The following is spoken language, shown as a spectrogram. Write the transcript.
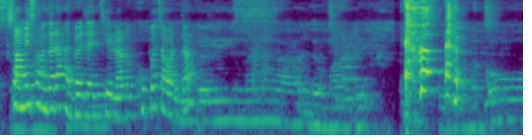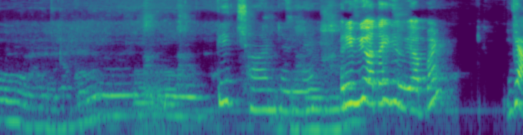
स्वामी समर्थांना हरभरा जायचे लाडू खूपच आवडतात. छान झालेलं रिव्ह्यू आता घेऊया आपण. घ्या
